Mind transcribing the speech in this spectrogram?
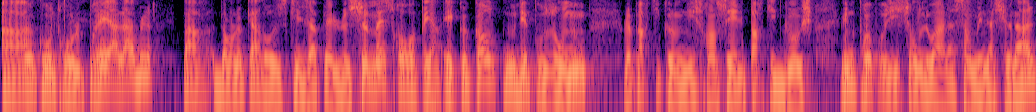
à un contrôle préalable par, dans le cadre de ce qu'ils appellent le semestre européen, et que quand nous déposons, nous, le Parti communiste français et le Parti de gauche, une proposition de loi à l'Assemblée nationale,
